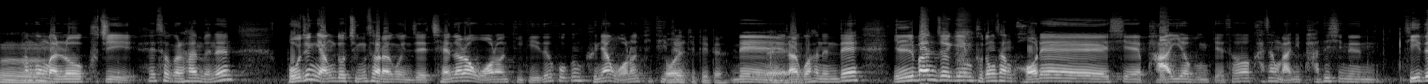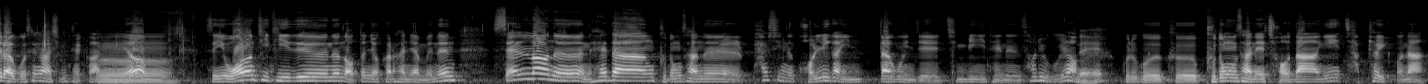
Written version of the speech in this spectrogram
음. 한국말로 굳이 해석을 하면은 보증 양도 증서라고 이제 general warranty deed 혹은 그냥 warranty deed warranty deed. 네, 라고 하는데 일반적인 부동산 거래 시에 바이어 분께서 가장 많이 받으시는 deed라고 생각하시면 될 것 같아요. 음, 그래서 이 warranty deed는 어떤 역할을 하냐면은 seller는 해당 부동산을 팔 수 있는 권리가 있다고 이제 증빙이 되는 서류고요. 네. 그리고 그 부동산의 저당이 잡혀 있거나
